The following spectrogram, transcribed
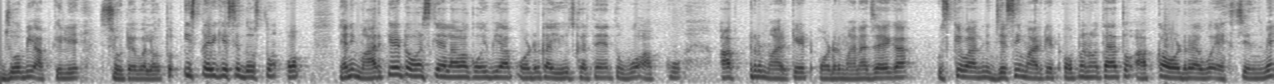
जो भी आपके लिए सूटेबल हो। तो इस तरीके से दोस्तों यानी मार्केट ओवर्स के अलावा कोई भी आप ऑर्डर का यूज़ करते हैं तो वो आपको आफ्टर मार्केट ऑर्डर माना जाएगा। उसके बाद में जैसे ही मार्केट ओपन होता है तो आपका ऑर्डर है वो एक्सचेंज में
